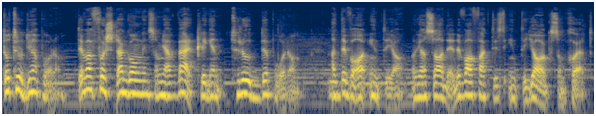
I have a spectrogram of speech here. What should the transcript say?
då trodde jag på dem. Det var första gången som jag verkligen trodde på dem. Att det var inte jag. Och jag sa det, det var faktiskt inte jag som sköt.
